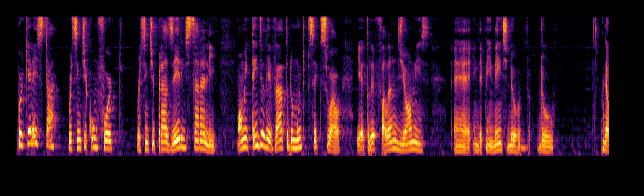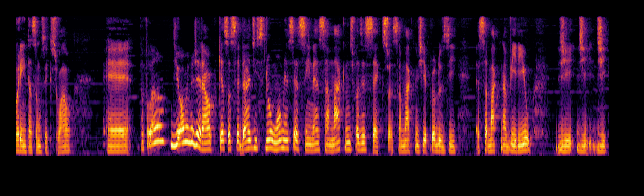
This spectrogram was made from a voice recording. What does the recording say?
por querer estar, por sentir conforto, por sentir prazer em estar ali. O homem tende a levar tudo muito pro sexual. E eu tô falando de homens é, independente do, do, do, da orientação sexual. É, tô falando de homem no geral, porque a sociedade ensinou o homem a ser assim, né? Essa máquina de fazer sexo, essa máquina de reproduzir, essa máquina viril de, de, de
